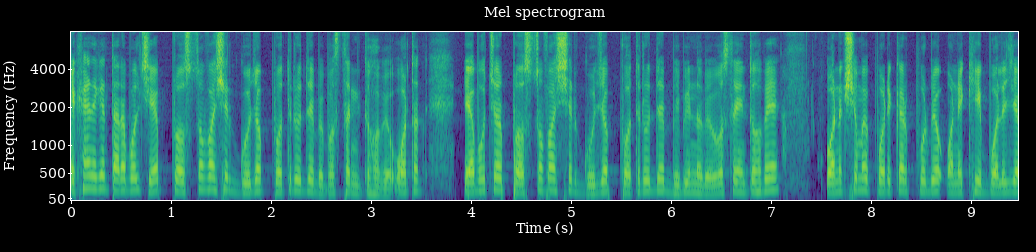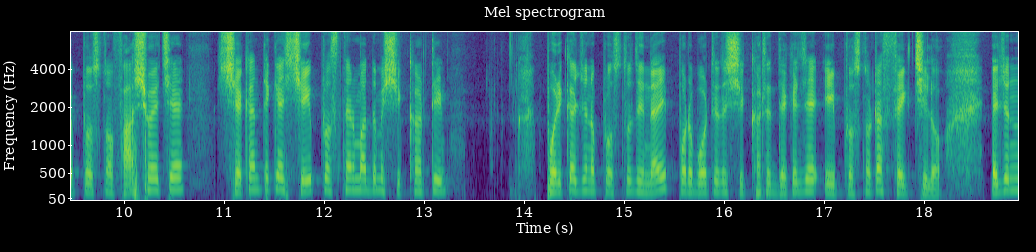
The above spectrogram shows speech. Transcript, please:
এখানে দেখেন তারা বলছে প্রশ্নফাঁসের গুজব প্রতিরোধের ব্যবস্থা নিতে হবে। অর্থাৎ এবছর প্রশ্নফাঁসের গুজব প্রতিরোধে বিভিন্ন ব্যবস্থা নিতে হবে। অনেক সময় পরীক্ষার পূর্বে অনেকেই বলে যে প্রশ্ন ফাঁস হয়েছে। সেখান থেকে সেই প্রশ্নের মাধ্যমে শিক্ষার্থী পরীক্ষার জন্য প্রস্তুতি নেয়। পরবর্তীতে শিক্ষার্থী দেখে যে এই প্রশ্নটা ফেক ছিল। এজন্য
